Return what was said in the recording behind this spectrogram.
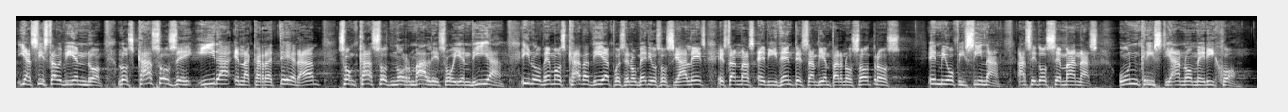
y así está viviendo. Los casos de ira en la carretera son casos normales hoy en día y lo vemos cada día pues en los medios sociales están más evidentes también para nosotros. En mi oficina hace dos semanas un cristiano me dijo,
